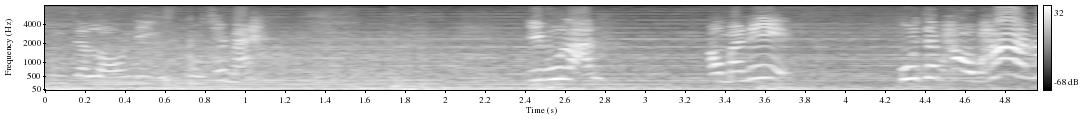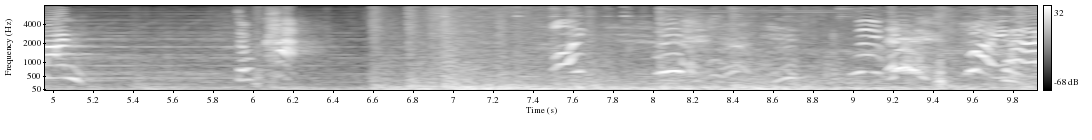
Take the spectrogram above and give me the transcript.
มึงจะลองดีกับกูใช่ไหมอีบุหลัน เอามานี่ กูจะเผาผ้ามัน เจ้าค่ะเอ้ยนี่ปล่อยนะ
